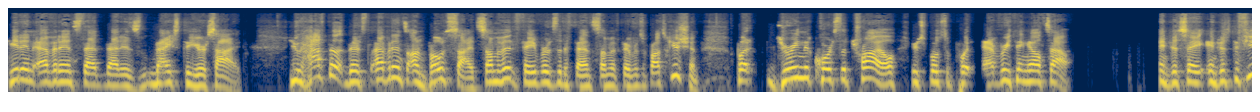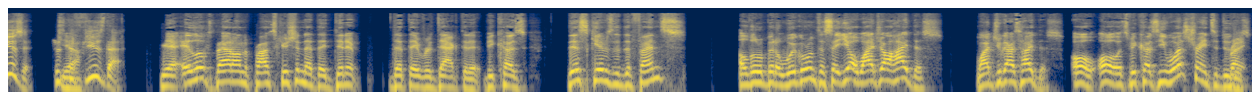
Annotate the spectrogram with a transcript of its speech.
get in evidence that that is nice to your side. You have to. There's evidence on both sides. Some of it favors the defense. Some of it favors the prosecution. But during the course of the trial, you're supposed to put everything else out and just say and just diffuse it. Just Yeah. diffuse that. Yeah, it looks bad on the prosecution that they didn't that they redacted it because this gives the defense a little bit of wiggle room to say, "Yo, why'd y'all hide this? Why'd you guys hide this? Oh, oh, it's because he was trained to do this.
